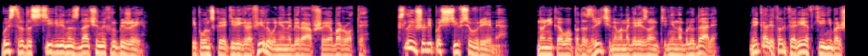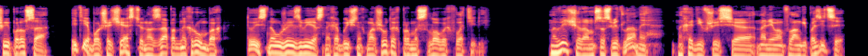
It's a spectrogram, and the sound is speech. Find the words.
быстро достигли назначенных рубежей. Японское телеграфирование, набиравшее обороты, слышали почти все время, но никого подозрительного на горизонте не наблюдали. Мелькали только редкие небольшие паруса, и те большей частью на западных румбах, то есть на уже известных обычных маршрутах промысловых флотилий. Но вечером со Светланы, находившейся на левом фланге позиции,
